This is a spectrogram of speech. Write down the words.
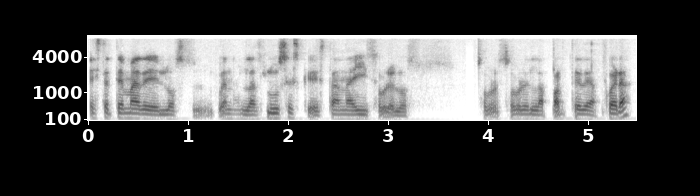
este tema de los, bueno, las luces que están ahí sobre los, sobre, sobre la parte de afuera,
